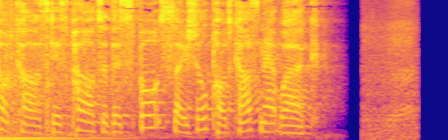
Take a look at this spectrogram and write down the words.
podcast is part of the Sports Social Podcast Network.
